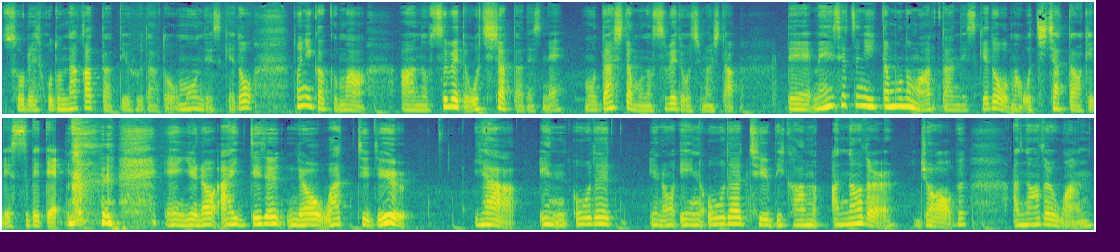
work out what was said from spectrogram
それほどなかったっていうふうだと思うんですけどとにかくまああの全て落ちちゃったんですね。もう出したもの全て落ちました。で面接に行ったものもあったんですけど、まあ、落ちちゃったわけです全て。And you know I didn't know what to do. Yeah, in order you know in order to become another job, another one.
